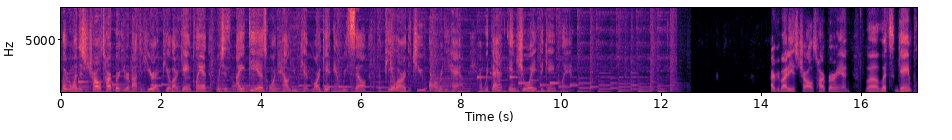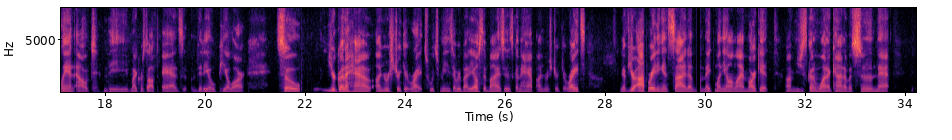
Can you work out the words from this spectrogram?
Hello everyone, this is Charles Harper. You're about to hear a PLR game plan, which is ideas on how you can market and resell the PLR that you already have. And with that, enjoy the game plan. Hi everybody, it's Charles Harper and uh, let's game plan out the Microsoft Ads video PLR. So you're going to have unrestricted rights, which means everybody else that buys it is going to have unrestricted rights if you're operating inside of the make money online market, um, you're just going to want to kind of assume that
